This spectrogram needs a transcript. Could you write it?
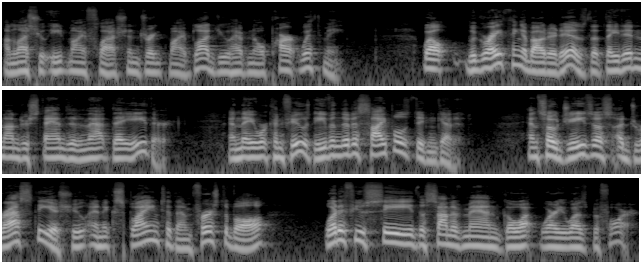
Unless you eat my flesh and drink my blood, you have no part with me. Well, the great thing about it is that they didn't understand it in that day either. And they were confused. Even the disciples didn't get it. And so Jesus addressed the issue and explained to them, first of all, what if you see the Son of Man go up where he was before?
